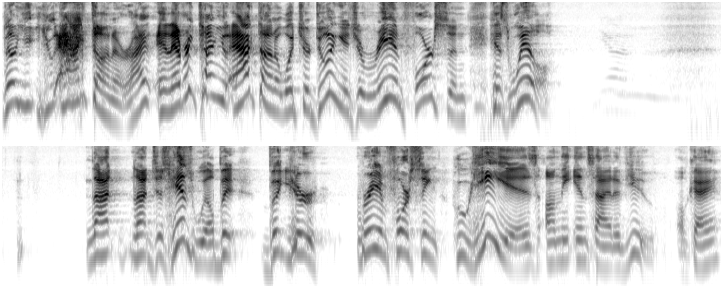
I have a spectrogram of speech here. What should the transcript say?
no, you, you act on it, right? And every time you act on it, what you're doing is you're reinforcing his will. Not, not just his will, but, but you're reinforcing who he is on the inside of you, okay?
